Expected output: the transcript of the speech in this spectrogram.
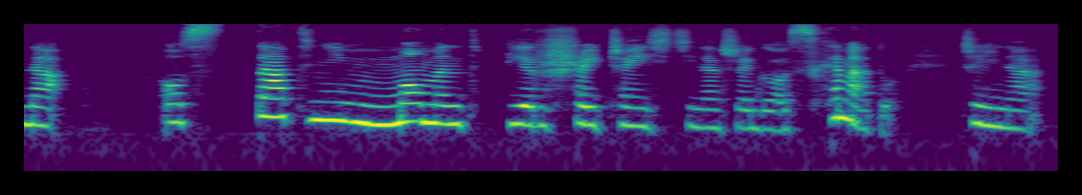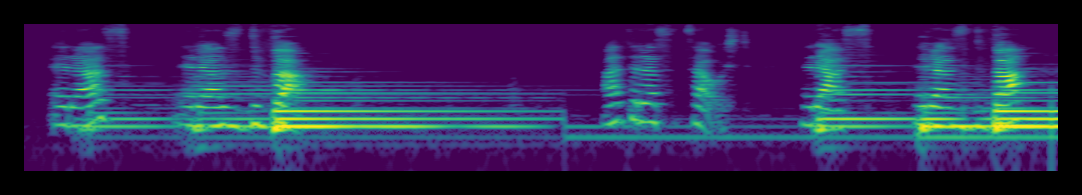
na ostatni moment pierwszej części naszego schematu, czyli na raz, raz, dwa. A teraz całość. Raz, raz, dwa,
